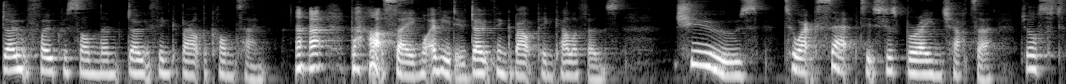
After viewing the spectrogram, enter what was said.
Don't focus on them, don't think about the content. That's saying, whatever you do, don't think about pink elephants. Choose to accept it's just brain chatter, just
